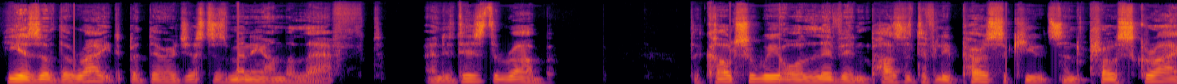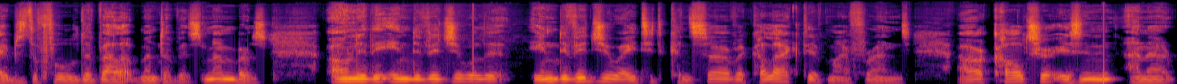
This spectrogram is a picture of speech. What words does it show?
He is of the right, but there are just as many on the left. And it is the rub. The culture we all live in positively persecutes and proscribes the full development of its members. Only the individual, individuated can serve a collective, my friends. Our culture is in an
